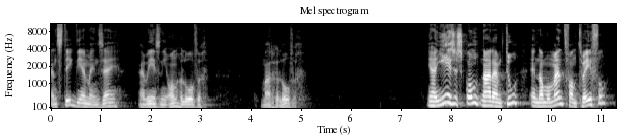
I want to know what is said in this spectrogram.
en steek die in mijn zij en wees niet ongelovig, maar gelovig. Ja, Jezus komt naar hem toe in dat moment van twijfel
